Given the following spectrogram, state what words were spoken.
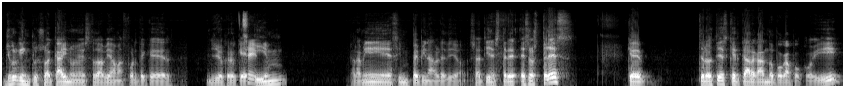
Yo creo que incluso Akainu es todavía más fuerte que él. Yo creo que Sí. Im, para mí es impepinable, tío. O sea, tienes tres, esos tres que te los tienes que ir cargando poco a poco. Y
